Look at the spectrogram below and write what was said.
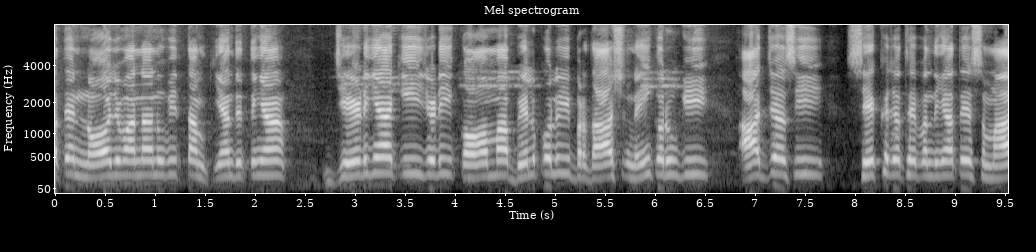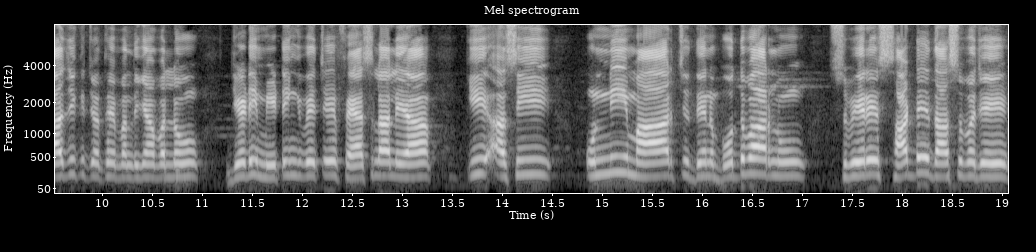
ਅਤੇ ਨੌਜਵਾਨਾਂ ਨੂੰ ਵੀ ਧਮਕੀਆਂ ਦਿੱਤੀਆਂ, ਜਿਹੜੀਆਂ ਕਿ ਜਿਹੜੀ ਕੌਮ ਆ ਬਿਲਕੁਲ ਵੀ ਬਰਦਾਸ਼ਤ ਨਹੀਂ ਕਰੂਗੀ। ਅੱਜ ਅਸੀਂ ਸਿੱਖ ਜਥੇਬੰਦੀਆਂ ਤੇ ਸਮਾਜਿਕ ਜਥੇਬੰਦੀਆਂ ਵੱਲੋਂ ਜਿਹੜੀ ਮੀਟਿੰਗ ਵਿੱਚ ਇਹ ਫੈਸਲਾ ਲਿਆ ਕਿ ਅਸੀਂ 19 ਮਾਰਚ ਦਿਨ ਬੁੱਧਵਾਰ ਨੂੰ ਸਵੇਰੇ 10:30 ਵਜੇ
